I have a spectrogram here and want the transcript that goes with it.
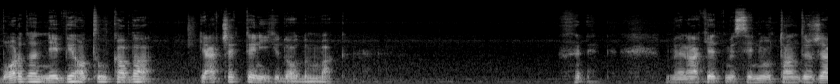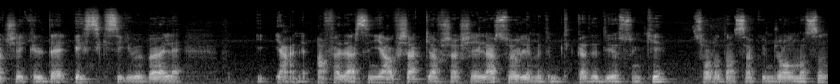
Bu arada Nebi Atıl Kaba gerçekten iyi ki doğdun bak. Merak etme seni utandıracak şekilde eskisi gibi böyle yani affedersin yavşak yavşak şeyler söylemedim dikkat ediyorsun ki sonradan sakınca olmasın.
